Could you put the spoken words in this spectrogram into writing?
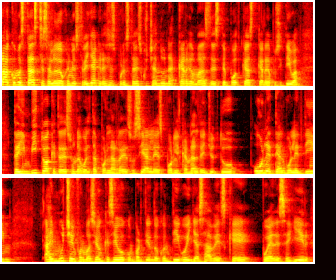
Hola, ¿cómo estás? Te saluda Eugenio Estrella. Gracias por estar escuchando una carga más de este podcast, Carga Positiva. Te invito a que te des una vuelta por las redes sociales, por el canal de YouTube, únete al boletín. Hay mucha información que sigo compartiendo contigo y ya sabes que puedes seguir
